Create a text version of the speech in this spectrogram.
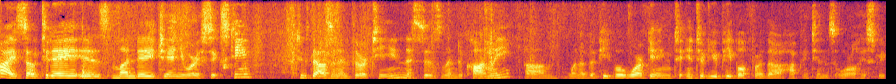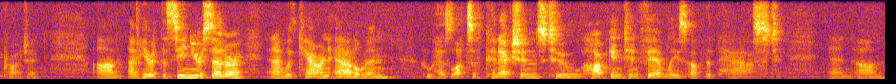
Hi, so today is Monday, January 16th, 2013. This is Linda Conley, um, one of the people working to interview people for the Hopkinton's Oral History Project. Um, I'm here at the Senior Center and I'm with Karen Adelman, who has lots of connections to Hopkinton families of the past. And um,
